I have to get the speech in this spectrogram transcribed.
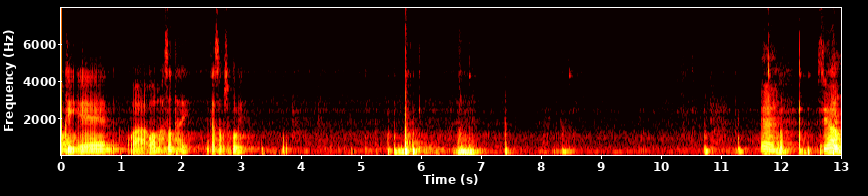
okay een, waa waa mahadsan tahay. Intaasaan ku soo koobaya Eh, sihaam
